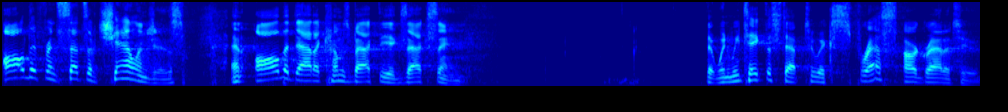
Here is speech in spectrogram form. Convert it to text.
all different sets of challenges, and all the data comes back the exact same. That when we take the step to express our gratitude,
